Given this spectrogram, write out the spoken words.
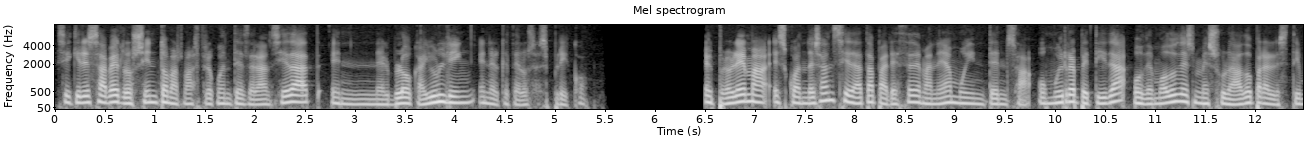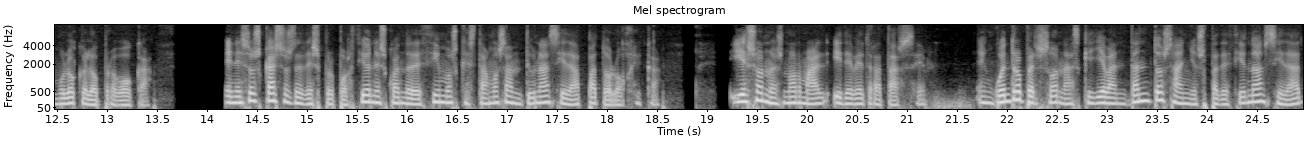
Si quieres saber los síntomas más frecuentes de la ansiedad, en el blog hay un link en el que te los explico. El problema es cuando esa ansiedad aparece de manera muy intensa o muy repetida o de modo desmesurado para el estímulo que lo provoca. En esos casos de desproporción es cuando decimos que estamos ante una ansiedad patológica. Y eso no es normal y debe tratarse. Encuentro personas que llevan tantos años padeciendo ansiedad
